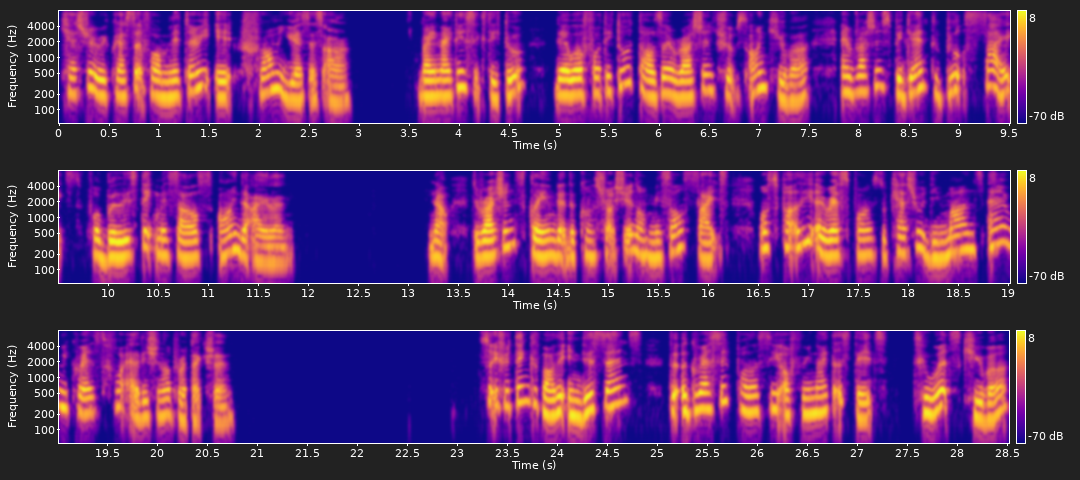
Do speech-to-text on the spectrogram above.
Castro requested for military aid from USSR. By 1962, there were 42,000 Russian troops on Cuba, and Russians began to build sites for ballistic missiles on the island. Now, the Russians claimed that the construction of missile sites was partly a response to Castro's demands and requests for additional protection. So if you think about it in this sense, the aggressive policy of the United States towards Cuba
